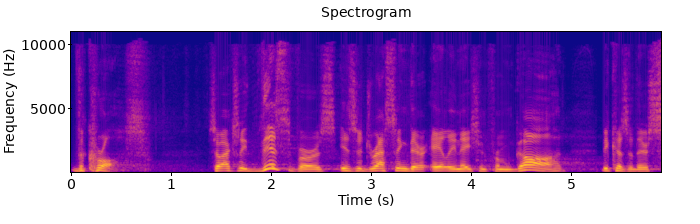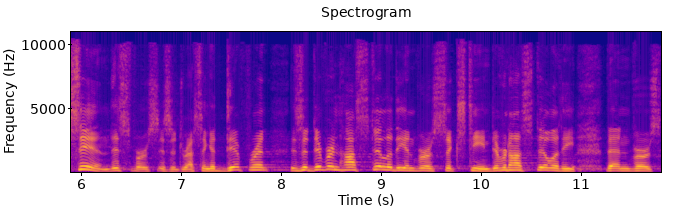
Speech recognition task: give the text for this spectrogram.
the cross. So, actually, this verse is addressing their alienation from God because of their sin. This verse is addressing a different, is a different hostility in verse 16, different hostility than verse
